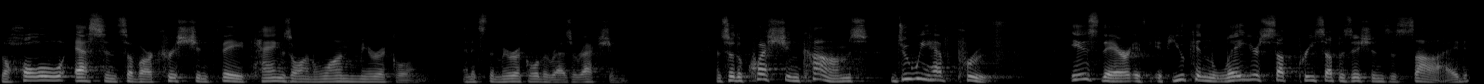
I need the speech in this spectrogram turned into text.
The whole essence of our Christian faith hangs on one miracle, and it's the miracle of the resurrection. And so the question comes do we have proof? Is there, if, if you can lay your presuppositions aside,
